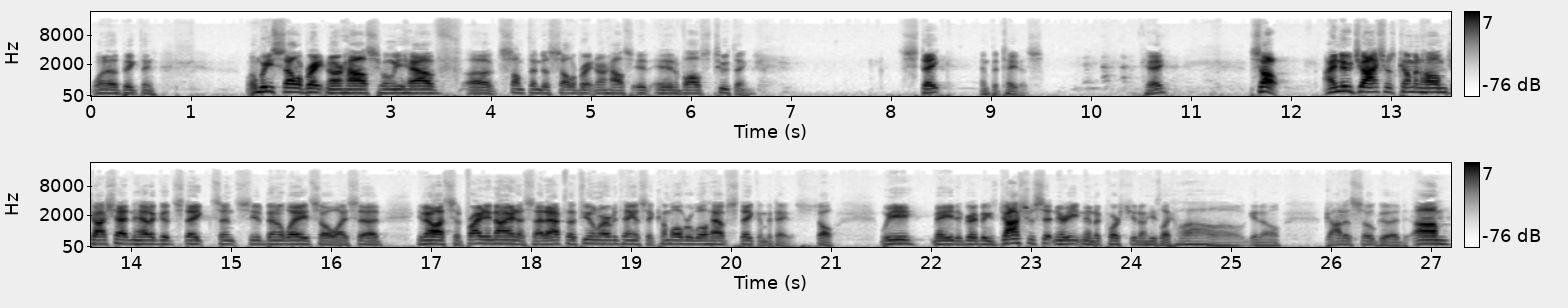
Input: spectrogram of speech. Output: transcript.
one of the big things, when we celebrate in our house, when we have uh, something to celebrate in our house, it, it involves two things steak and potatoes. Okay? So, I knew Josh was coming home. Josh hadn't had a good steak since he had been away, so I said, you know, I said Friday night, I said after the funeral and everything, I said, come over, we'll have steak and potatoes. So we made a great big. Josh was sitting there eating, and of course, you know, he's like, oh, you know, God is so good. Um,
